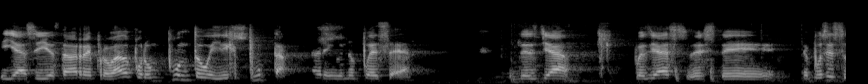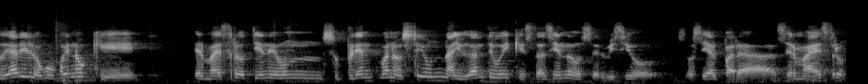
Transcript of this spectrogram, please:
Y ya sí, yo estaba reprobado por un punto, güey, y dije, puta madre, güey, no puede ser. Entonces ya, pues ya, este, me puse a estudiar y lo bueno que el maestro tiene un suplente, bueno, sí, un ayudante, güey, que está haciendo servicio social para ser maestro.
